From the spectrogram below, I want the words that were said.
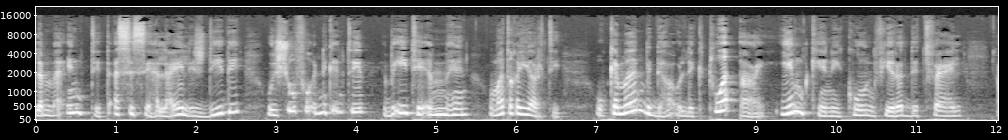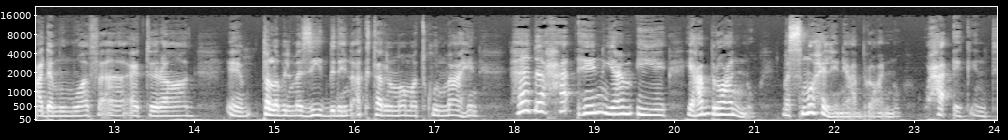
لما أنت تأسسي هالعيلة جديدة ويشوفوا أنك أنت بقيتي أمهن وما تغيرتي. وكمان بدي أقول لك توقعي يمكن يكون في ردة فعل عدم موافقة اعتراض طلب المزيد بدهن أكثر الماما تكون معهن. هذا حقهن يعبروا عنه. مسموح لهن يعبروا عنه. وحقك انت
